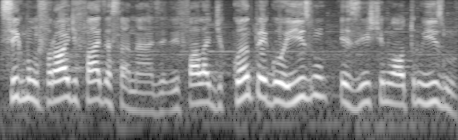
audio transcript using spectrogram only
Sigmund Freud faz essa análise. Ele fala de quanto egoísmo existe no altruísmo.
